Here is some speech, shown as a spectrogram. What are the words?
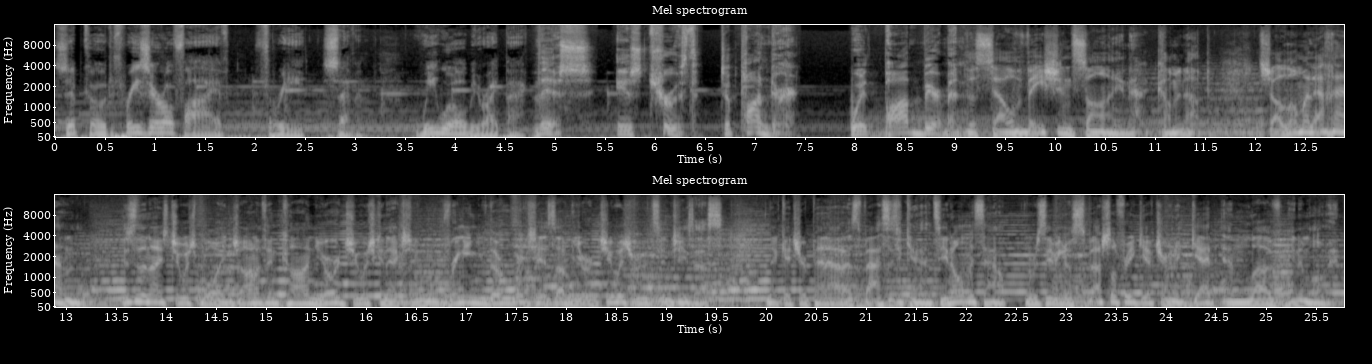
zip code 30537. We will be right back. This is Truth to Ponder with Bob Bierman. The salvation sign coming up. Shalom Aleichem. This is the nice Jewish boy, Jonathan Cahn, your Jewish connection, bringing you the riches of your Jewish roots in Jesus. Now get your pen out as fast as you can so you don't miss out on receiving a special free gift you're going to get and love in a moment.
